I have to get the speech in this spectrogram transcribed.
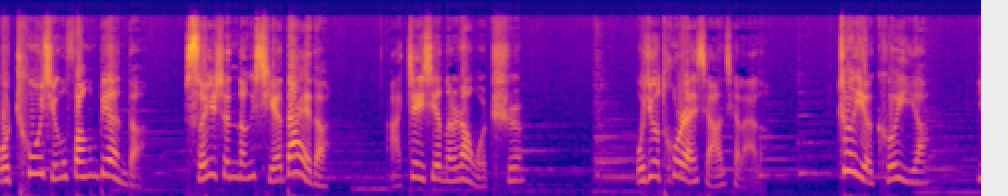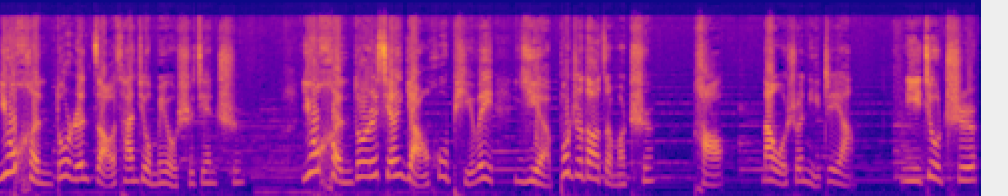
我出行方便的、随身能携带的啊？这些能让我吃？”我就突然想起来了，这也可以呀。有很多人早餐就没有时间吃，有很多人想养护脾胃也不知道怎么吃。好，那我说你这样，你就吃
